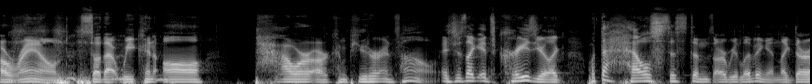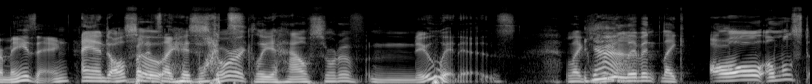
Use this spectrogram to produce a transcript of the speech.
around so that we can all power our computer and phone. It's just like it's crazy. You're like, what the hell systems are we living in? Like they're amazing. And also, it's like, what? historically, how sort of new it is. Like Yeah. we live in like all almost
